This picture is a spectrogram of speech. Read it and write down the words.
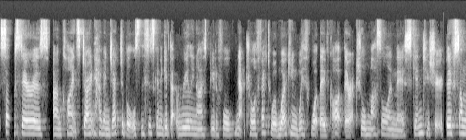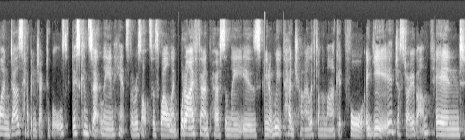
some Sarah's um, clients don't have injectables. This is going to give that really nice, beautiful, natural effect. We're working with what they've got, their actual muscle and their skin tissue. But if someone does have injectables, this can certainly enhance the results as well. And what I found personally is, you know, we've had trial TriLift on the market for a year, just over, and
